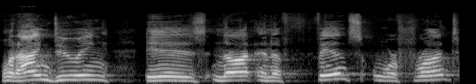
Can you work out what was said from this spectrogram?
What I'm doing is not an offense or affront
